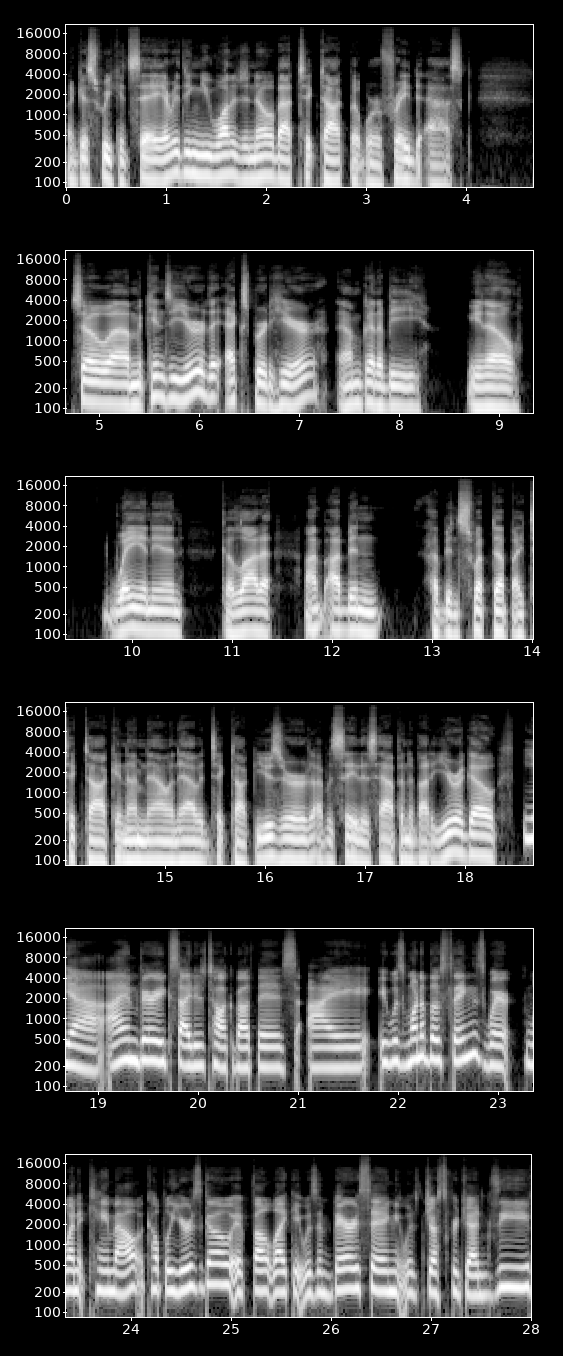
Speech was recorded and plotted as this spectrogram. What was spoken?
I guess we could say everything you wanted to know about TikTok, but we're afraid to ask. So, uh, Mackenzie, you're the expert here. I'm going to be, you know, weighing in. Got a lot of. i I've been I've been swept up by TikTok and I'm now an avid TikTok user. I would say this happened about a year ago. Yeah, I'm very excited to talk about this. I it was one of those things where when it came out a couple years ago, it felt like it was embarrassing. It was just for Gen Z,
